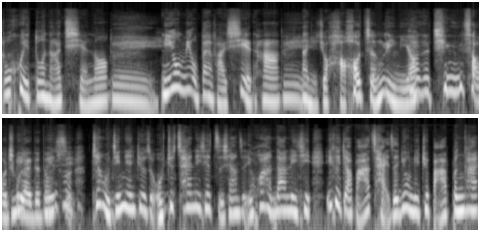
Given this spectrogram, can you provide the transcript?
不会多拿钱哦。对，你又没有办法谢他。对，那你就好好整理你要清扫出来的东西。像我今天就是，我就拆那些纸箱子。花很大力气，一个脚把它踩着，用力去把它崩开。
